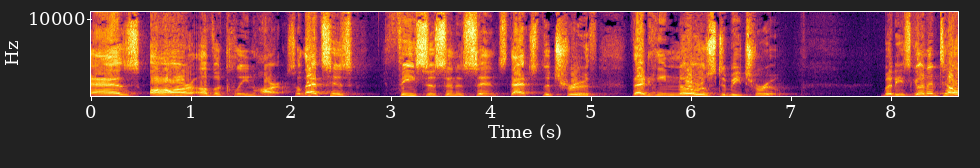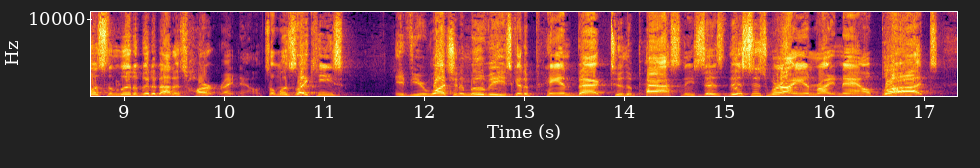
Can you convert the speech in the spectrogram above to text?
as are of a clean heart. So that's his thesis in a sense. That's the truth that he knows to be true. But he's going to tell us a little bit about his heart right now. It's almost like he's if you're watching a movie, he's going to pan back to the past and he says, This is where I am right now, but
